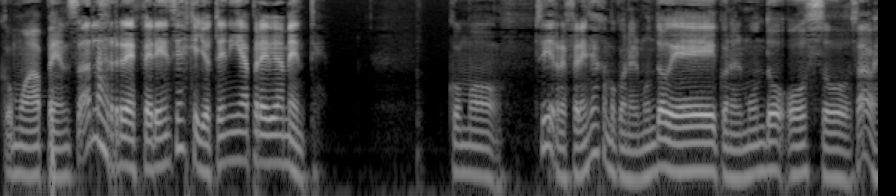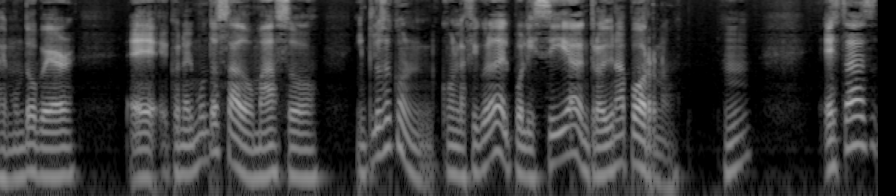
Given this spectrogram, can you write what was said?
como a pensar las referencias que yo tenía previamente. Como, sí, referencias como con el mundo gay, con el mundo oso, ¿sabes? El mundo bear, eh, con el mundo sadomaso, incluso con, con, la figura del policía dentro de una porno. Estas,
